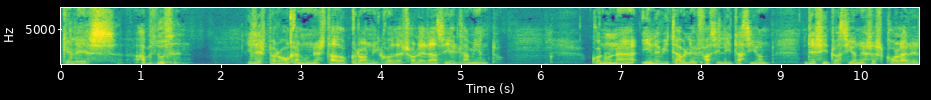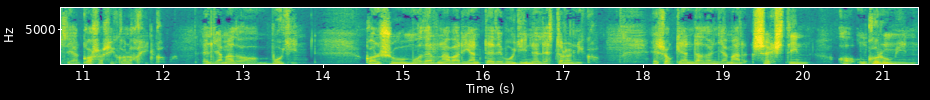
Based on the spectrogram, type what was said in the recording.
que les abducen y les provocan un estado crónico de soledad y aislamiento con una inevitable facilitación de situaciones escolares de acoso psicológico, el llamado bullying, con su moderna variante de bullying electrónico, eso que han dado en llamar sexting o grooming.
